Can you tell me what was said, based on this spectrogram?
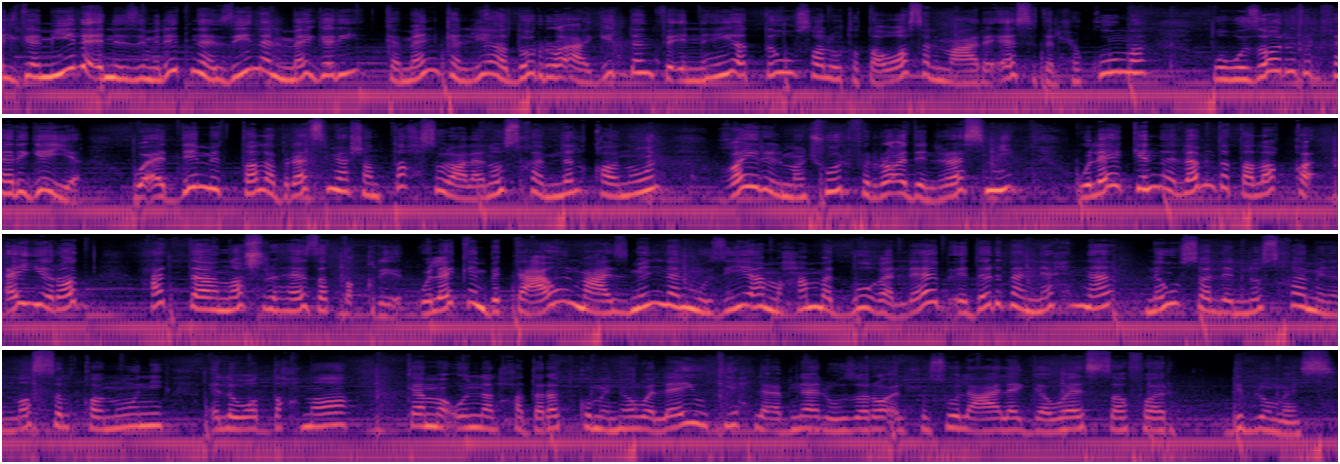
الجميل إن زميلتنا زينة المجري كمان كان ليها دور رائع جدا في إن هي توصل وتتواصل مع رئاسة الحكومة ووزارة الخارجية وقدمت طلب رسمي عشان تحصل على نسخة من القانون غير المنشور في الرائد الرسمي ولكن لم تتلقى أي رد حتى نشر هذا التقرير. ولكن بالتعاون مع زميلنا المذيع محمد بوغلاب قدرنا إن إحنا نوصل للنسخة من النص القانوني اللي وضحناه كما قلنا لحضراتكم إن هو لا يتيح لأبناء الوزراء الحصول على جواز سفر دبلوماسي.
